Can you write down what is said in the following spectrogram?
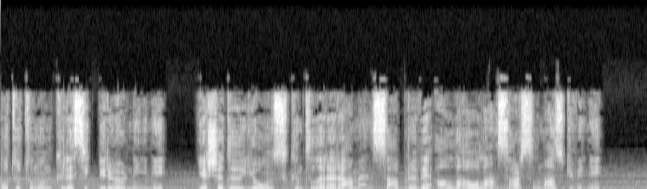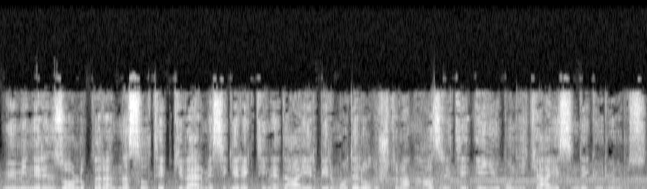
Bu tutumun klasik bir örneğini, yaşadığı yoğun sıkıntılara rağmen sabrı ve Allah'a olan sarsılmaz güveni, müminlerin zorluklara nasıl tepki vermesi gerektiğine dair bir model oluşturan Hazreti Eyyub'un hikayesinde görüyoruz.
